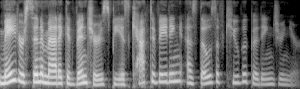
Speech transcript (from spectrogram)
may your cinematic adventures be as captivating as those of Cuba Gooding Jr.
